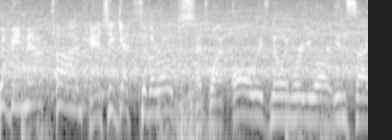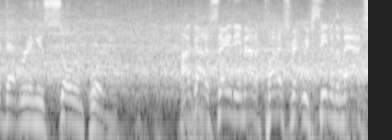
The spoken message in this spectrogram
Could be nap time. And she gets to the ropes. That's why always knowing where you are inside that ring is so important. I've got to say, the amount of punishment we've seen in the match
